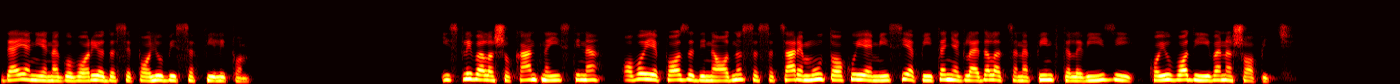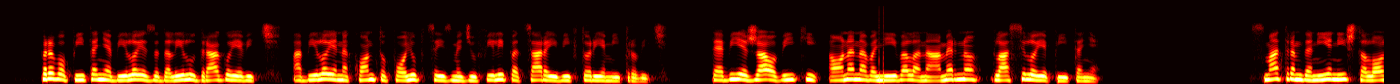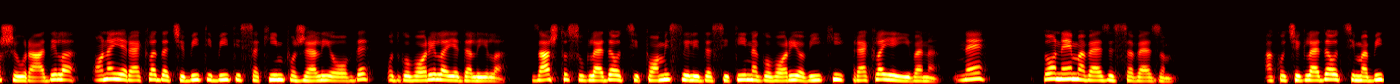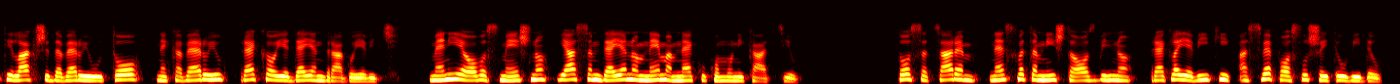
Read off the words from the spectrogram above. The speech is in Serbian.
Dejan je nagovorio da se poljubi sa Filipom. Isplivala šokantna istina, ovo je pozadina odnosa sa carem u toku je emisija pitanja gledalaca na Pink televiziji, koju vodi Ivana Šopić. Prvo pitanje bilo je za Dalilu Dragojević, a bilo je na konto poljupca između Filipa Cara i Viktorije Mitrović. Tebi je žao Viki, a ona navaljivala namerno, glasilo je pitanje. Smatram da nije ništa loše uradila, ona je rekla da će biti biti sa kim poželi ovde, odgovorila je Dalila. Zašto su gledaoci pomislili da si ti nagovorio Viki, rekla je Ivana. Ne, to nema veze sa vezom. Ako će gledaocima biti lakše da veruju u to, neka veruju, rekao je Dejan Dragojević. Meni je ovo smešno, ja sam Dejanom nemam neku komunikaciju. To sa carem, ne shvatam ništa ozbiljno, rekla je Viki, a sve poslušajte u videu.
